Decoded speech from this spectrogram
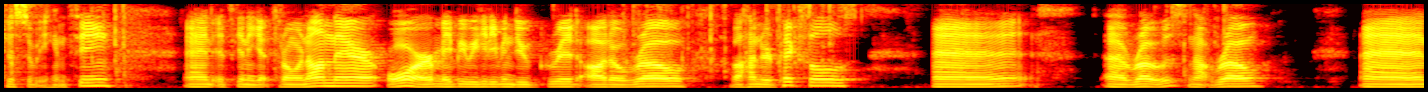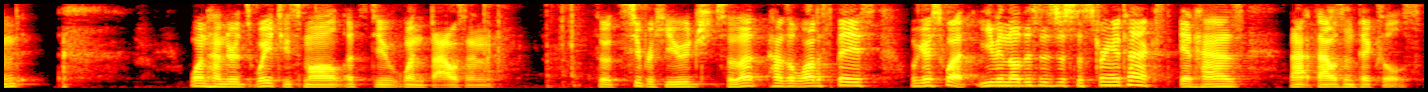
just so we can see, and it's going to get thrown on there. Or maybe we could even do grid auto row of 100 pixels and uh, rows, not row, and 100 is way too small. Let's do 1000. So it's super huge. So that has a lot of space. Well, guess what? Even though this is just a string of text, it has that thousand pixels.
